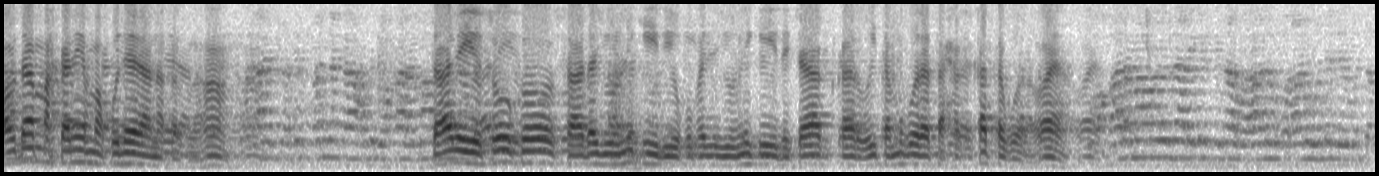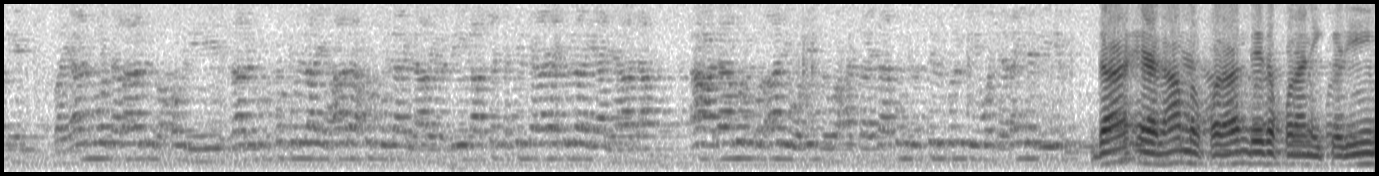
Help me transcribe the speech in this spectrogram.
او دا مخکنه مقوله را نقل ها تا دې یوسف ساده جوړ نکې دی خو په جوړ نکې د چا کار وې تم ګوره تحقیقات ګوره وایا بیان مو دا دا اعلام القرآن دی د قران کریم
